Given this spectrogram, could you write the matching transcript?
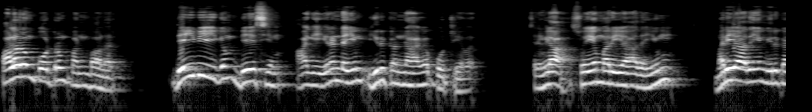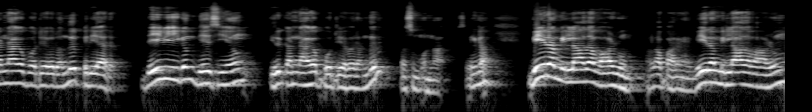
பலரும் போற்றும் பண்பாளர் தெய்வீகம் தேசியம் ஆகிய இரண்டையும் இரு கண்ணாக போற்றியவர். சரிங்களா? சுயமரியாதையும் மரியாதையும் இரு கண்ணாக போற்றியவர் வந்து பெரியார். தெய்வீகம் தேசியம் இரு கண்ணாக போற்றியவர் வந்து பசும்பொன்னார். சரிங்களா? வீரம் இல்லாத வாழ்வும் நல்லா பாருங்கள் வீரம் இல்லாத வாழும்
